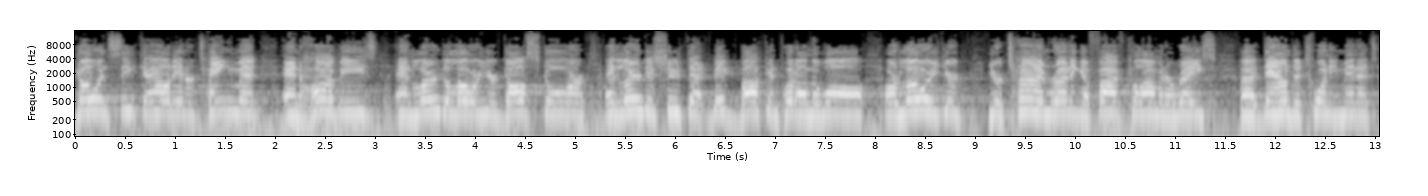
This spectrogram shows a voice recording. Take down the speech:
go and seek out entertainment and hobbies and learn to lower your golf score and learn to shoot that big buck and put on the wall or lower your, your time running a five kilometer race uh, down to 20 minutes.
